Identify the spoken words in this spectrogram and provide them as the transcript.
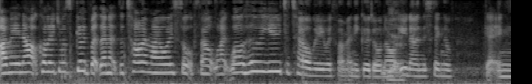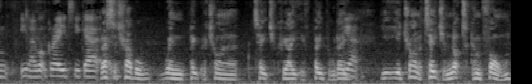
I mean, art college was good, but then at the time, I always sort of felt like, well, who are you to tell me if I'm any good or not? Yeah. You know, and this thing of getting, you know, what grades you get. That's the trouble when people are trying to teach creative people. They, Yeah. you, you're trying to teach them not to conform,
